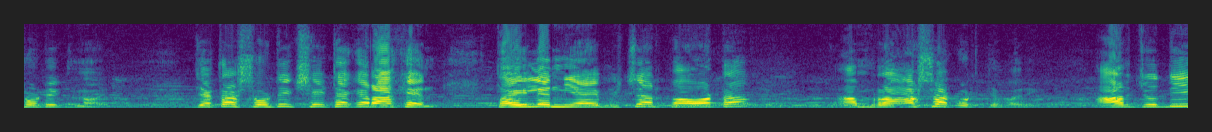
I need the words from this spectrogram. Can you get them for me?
সঠিক নয়, যেটা সঠিক সেটাকে রাখেন, তাইলে ন্যায় বিচার পাওয়াটা আমরা আশা করতে পারি। আর যদি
